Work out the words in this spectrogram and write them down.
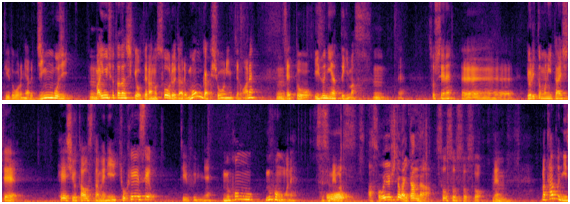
っていうところにある神護寺、うん。まあ、由緒正しきお寺の僧侶である文学上人っていうのがね、うん。えっと、伊豆にやってきます、うん。ね、そしてね、えー頼朝に対して兵士を倒すために挙兵せよっていうふうにね謀反を謀反をね進めます。あそういう人がいたんだ。そうそうそうそう。ね、うん。まあ多分偽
